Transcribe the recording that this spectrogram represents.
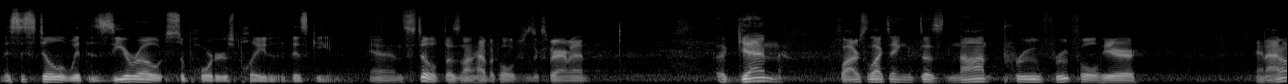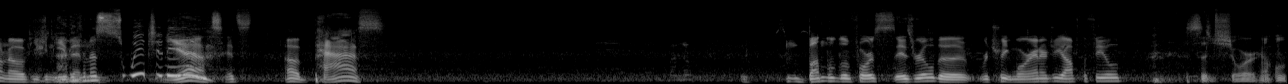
This is still with zero supporters played this game. And still does not have a Colress's experiment. Again, flower selecting does not prove fruitful here. And I don't know if you can Not even. even a switch in yeah, it's a pass. Bundle to force Israel to retreat more energy off the field. So sure.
